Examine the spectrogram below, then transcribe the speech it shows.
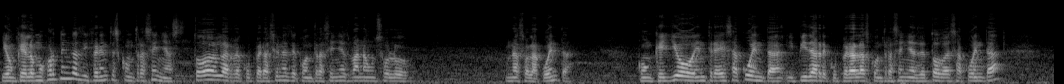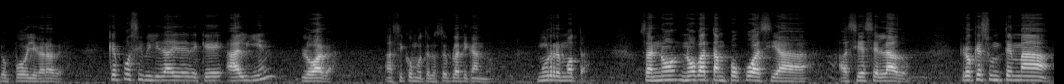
Y aunque a lo mejor tengas diferentes contraseñas, todas las recuperaciones de contraseñas van a un solo, una sola cuenta. Con que yo entre a esa cuenta y pida recuperar las contraseñas de toda esa cuenta, lo puedo llegar a ver. ¿Qué posibilidad hay de que alguien lo haga? Así como te lo estoy platicando. Muy remota. O sea, no, no va tampoco hacia, hacia ese lado. Creo que es un tema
